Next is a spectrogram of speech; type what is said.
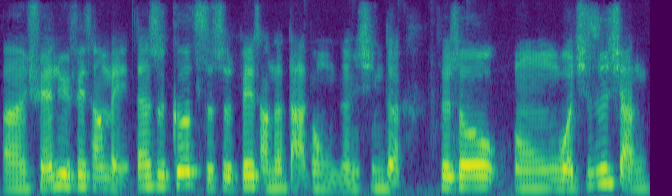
嗯，旋律非常美，但是歌词是非常的打动人心的。所以说，嗯，我其实想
